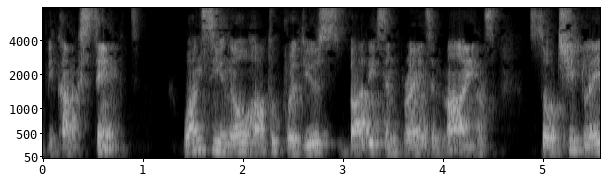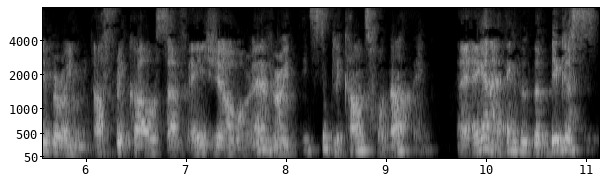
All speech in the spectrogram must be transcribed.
become extinct. Once you know how to produce bodies and brains and minds, so cheap labor in Africa or South Asia or wherever, it, it simply counts for nothing. And again, I think that the biggest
